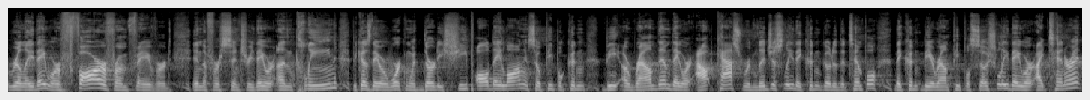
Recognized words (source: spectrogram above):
really. They were far from favored in the first century. They were unclean because they were working with dirty sheep all day long, and so people couldn't be around them. They were outcasts religiously. They couldn't go to the temple. They couldn't be around people socially. They were itinerant,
